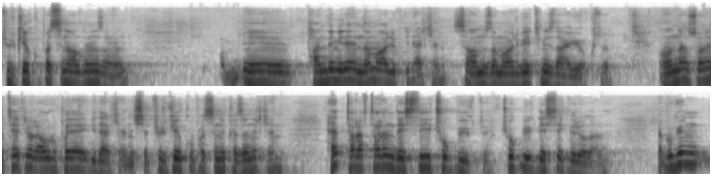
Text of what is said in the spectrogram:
Türkiye Kupası'nı aldığımız zaman e, pandemide ne mağlup giderken sahamızda mağlubiyetimiz dahi yoktu. Ondan sonra tekrar Avrupa'ya giderken işte Türkiye Kupası'nı kazanırken hep taraftarın desteği çok büyüktü. Çok büyük destek veriyorlardı. Ya bugün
